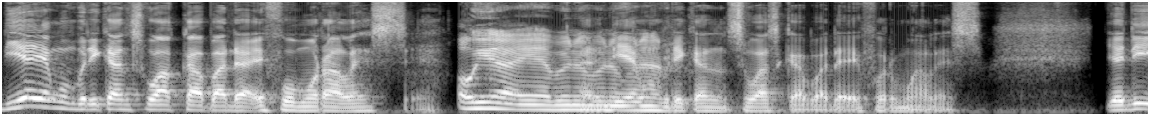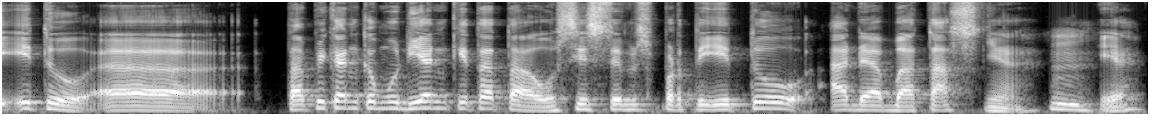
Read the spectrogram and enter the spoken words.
dia yang memberikan suaka pada Evo Morales. ya. oh iya iya benar Dan benar dia benar memberikan suaka pada Evo Morales. Jadi itu, uh, tapi kan kemudian kita tahu sistem seperti itu ada batasnya, Hmm. ya.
